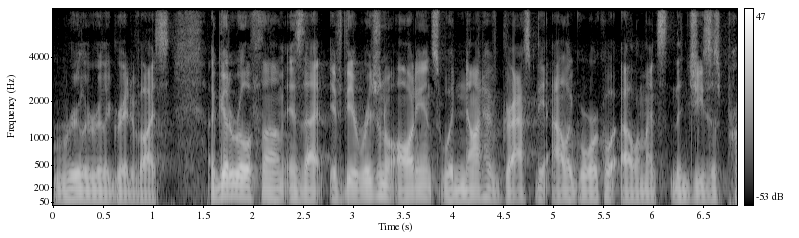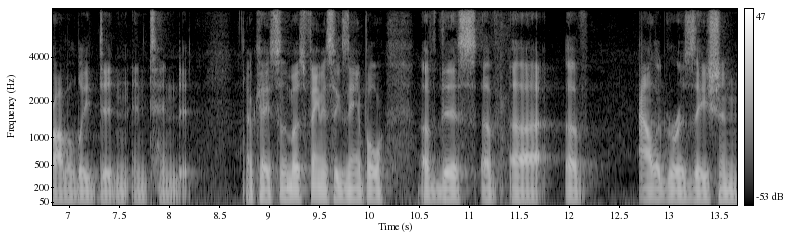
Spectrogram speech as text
really really great advice. A good rule of thumb is that if the original audience would not have grasped the allegorical elements, then Jesus probably didn't intend it. Okay, so the most famous example of this of uh, of allegorization,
